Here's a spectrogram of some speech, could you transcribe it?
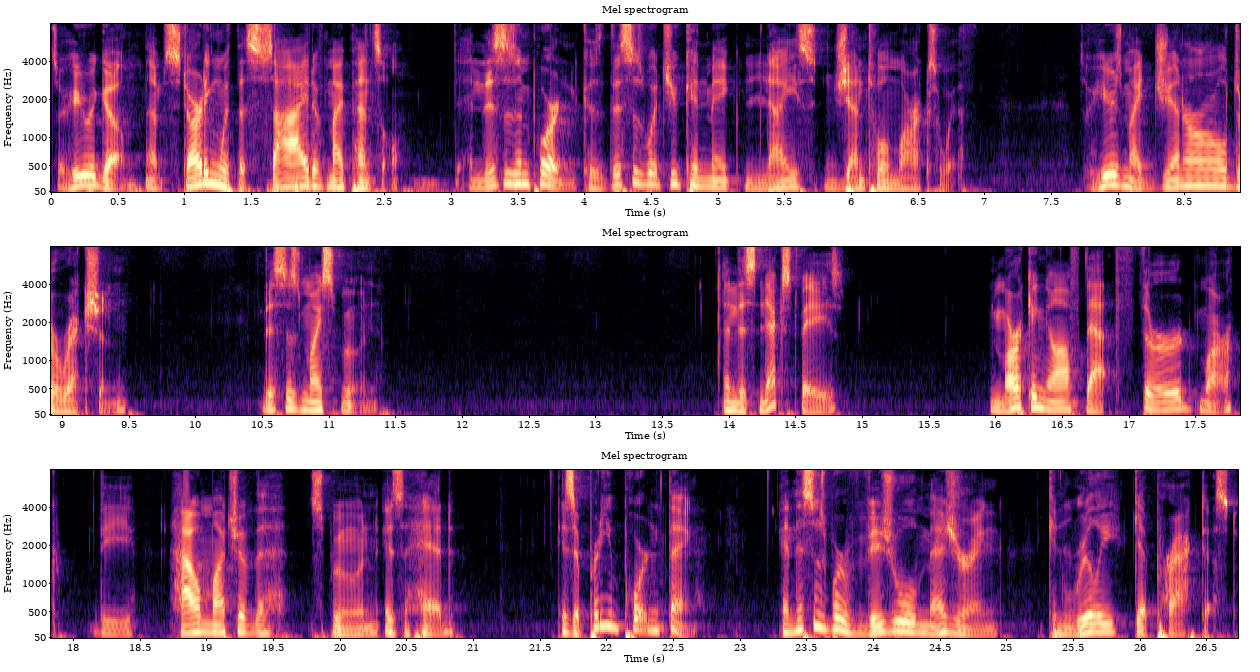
So here we go. I'm starting with the side of my pencil. And this is important because this is what you can make nice, gentle marks with. So here's my general direction. This is my spoon. And this next phase, marking off that third mark, the how much of the spoon is ahead, is a pretty important thing. And this is where visual measuring can really get practiced.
